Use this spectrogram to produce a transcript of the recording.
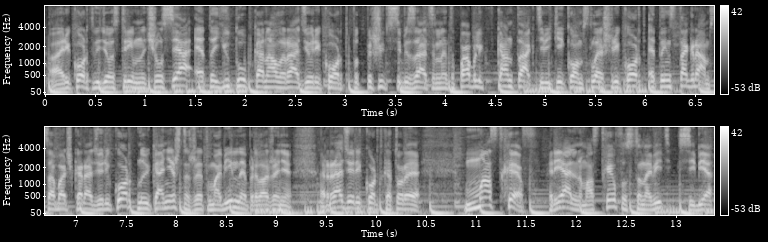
э, Рекорд Видеострим начался. Это YouTube канал Радио Рекорд. Подпишитесь обязательно. Это паблик ВКонтакте, vk.com slash record. Это Инстаграм, собачка Радио Рекорд. Ну и, конечно же, это мобильное приложение Радио Рекорд, которое must have, реально must have установить себе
